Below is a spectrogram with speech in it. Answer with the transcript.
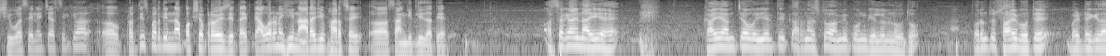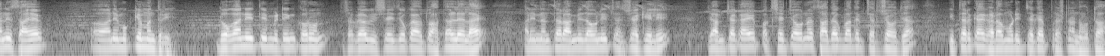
शिवसेनेचे असतील किंवा प्रतिस्पर्धींना पक्षप्रवेश देत आहेत त्यावरनं ही नाराजी फारसे सांगितली जाते. असं काय नाही आहे. काही आमच्या वैयक्तिक कारणास्तव आम्ही कोण गेलेलो नव्हतो. परंतु साहेब होते बैठकीला आणि साहेब आणि मुख्यमंत्री दोघांनी ती मिटिंग करून सगळा विषय जो काय होतो हाताळलेला आहे. आणि नंतर आम्ही जाऊन ही चर्चा केली. जे आमच्या काही पक्षाच्यावरनं साधक बाधक चर्चा होत्या इतर काय घडामोडीचा काही प्रश्न नव्हता.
